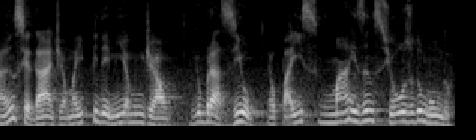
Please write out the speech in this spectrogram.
A ansiedade é uma epidemia mundial e o Brasil é o país mais ansioso do mundo.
